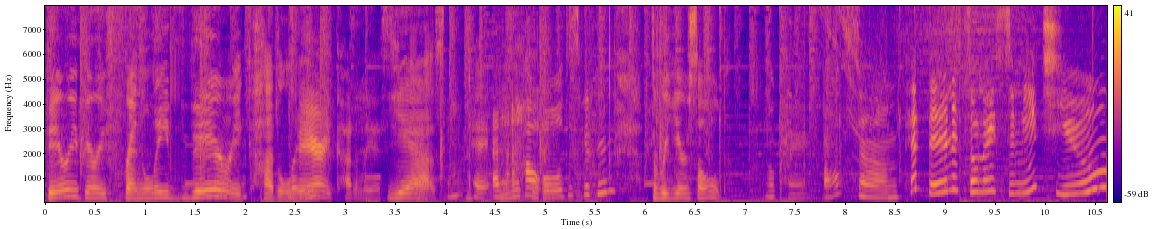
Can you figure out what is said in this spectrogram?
Very, very friendly, very mm-hmm. cuddly. Very cuddly. Yes. Okay. And how old is Pippin? Three years old. Okay. Awesome. Pippin, it's so nice to meet you.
